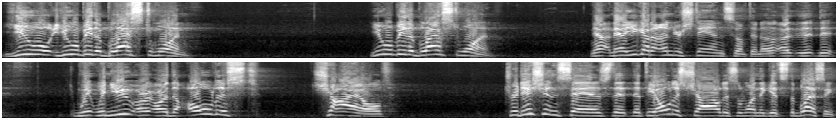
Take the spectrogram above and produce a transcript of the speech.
you will, you will be the blessed one. You will be the blessed one. Now, now you got to understand something. Uh, uh, the, the, when, when you are, are the oldest child, Tradition says that, that the oldest child is the one that gets the blessing.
